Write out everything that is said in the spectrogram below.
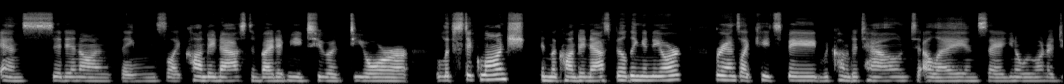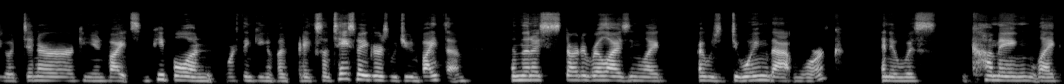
and sit in on things like Condé Nast invited me to a Dior lipstick launch in the Condé Nast building in New York. Brands like Kate Spade would come to town to LA and say, you know, we want to do a dinner. Can you invite some people? And we're thinking of inviting some tastemakers. Would you invite them? And then I started realizing like I was doing that work and it was becoming like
